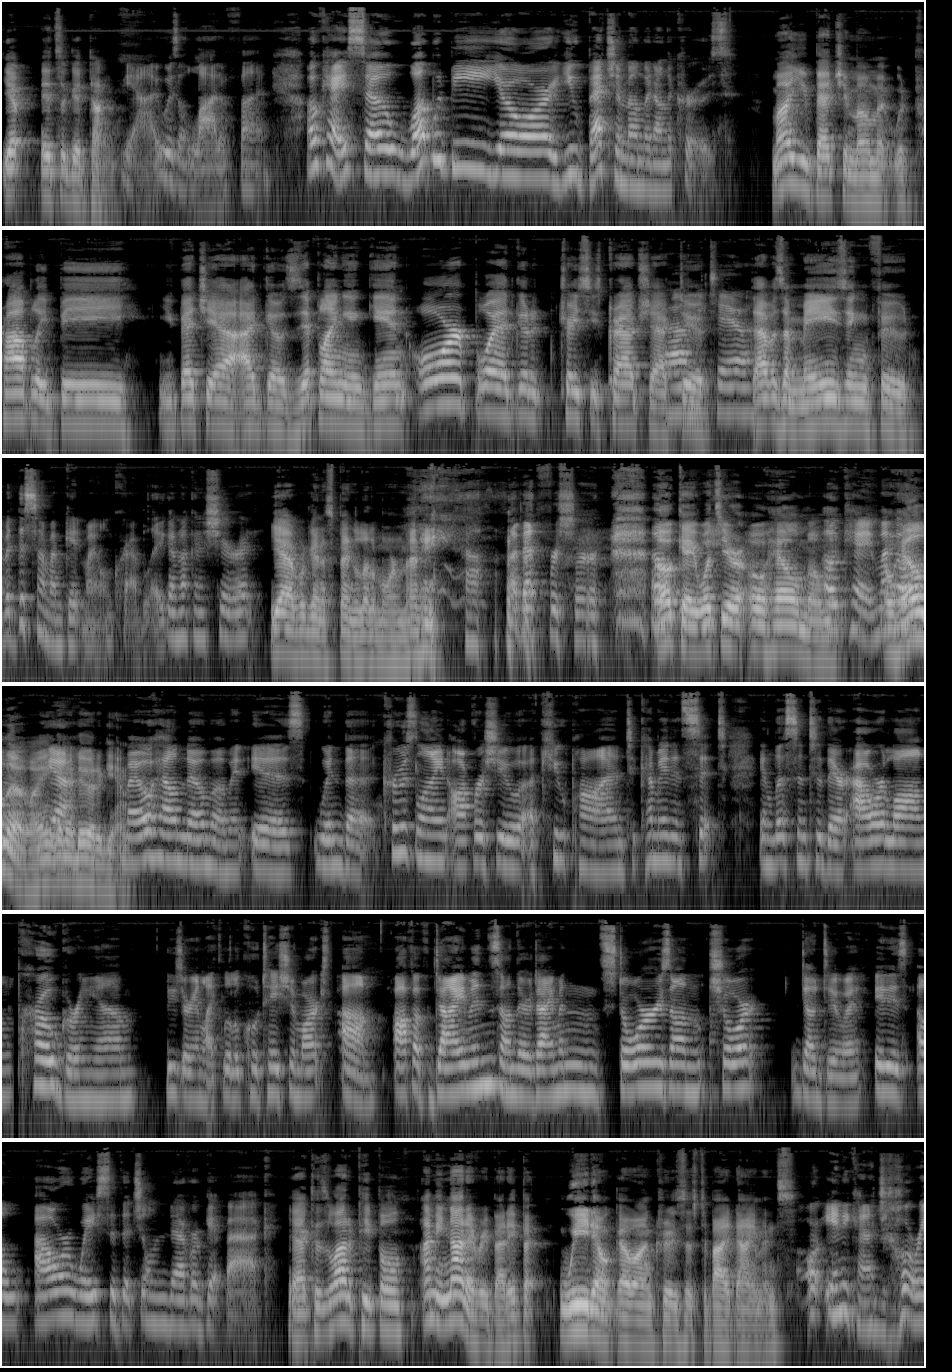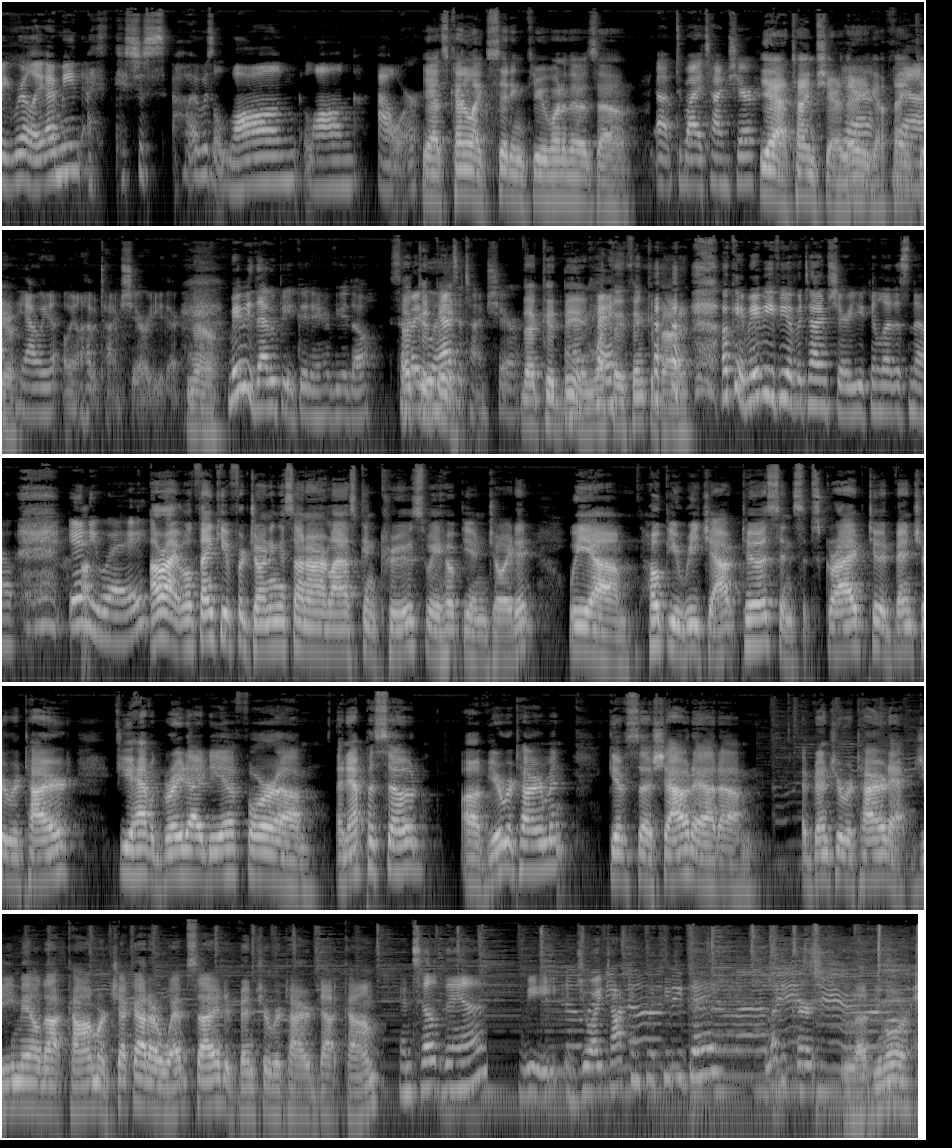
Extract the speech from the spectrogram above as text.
Yep, it's a good time. Yeah, it was a lot of fun. Okay, so what would be your you betcha moment on the cruise? My you betcha moment would probably be you betcha I'd go ziplining again, or boy, I'd go to Tracy's Crab Shack Oh, too. me too. That was amazing food. But this time I'm getting my own crab leg. I'm not going to share it. Yeah, we're gonna spend a little more money. Oh, That's for sure. okay, what's your oh hell moment? Okay, my oh, oh hell no, I ain't yeah. gonna do it again. My oh hell no moment is when the cruise line offers you a coupon to come in and sit and listen to their hour long program. These are in like little quotation marks um, off of diamonds on their diamond stores on shore. Don't do it. It is a hour wasted that you'll never get back. yeah, because a lot of people, I mean, not everybody, but we don't go on cruises to buy diamonds. Or any kind of jewelry, really. I mean, it's just, it was a long, long hour Yeah, it's kind of like sitting through one of those. Uh, uh, to buy a timeshare. yeah, timeshare. there you go. Thank yeah, you. Yeah, we don't, we don't have a timeshare either. No, Maybe that would be a good interview, though. Somebody who be. has a timeshare. that could be, and what they think about it. okay, maybe if you have a timeshare, you can let us know. Anyway, All right. Well, thank you for joining us on our Alaskan cruise. We hope you enjoyed it. We um, hope you reach out to us and subscribe to Adventure Retired. If you have a great idea for um, an episode of your retirement, give us a shout at um, adventureretired at gmail.com or check out our website, adventureretired.com. Until then, we enjoy talking with you today. Love you, Kurt. Love you more.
